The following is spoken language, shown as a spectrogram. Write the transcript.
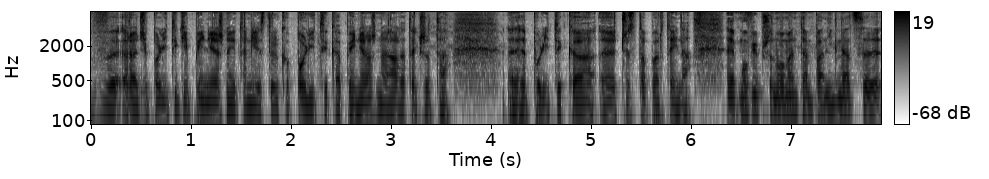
w Radzie Polityki Pieniężnej to nie jest tylko polityka pieniężna, ale także ta polityka czysto partyjna. Mówi przed momentem pan Ignacy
